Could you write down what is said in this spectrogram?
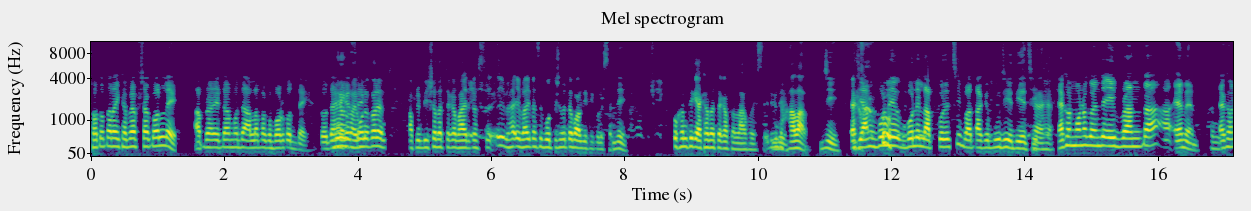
সততা রেখে ব্যবসা করলে আপনার এটার মধ্যে আল্লাহ পাকে বরকত দেয়। তো দেখা গেছে মনে করেন আপনি বিশ হাজার টাকা ভাইয়ের কাছে এই ভাই ভাইয়ের কাছে বত্রিশ হাজার টাকা মাল বিক্রি করেছেন। জি। ওখান থেকে এক হাজার টাকা আপনার লাভ হয়েছে। এটা কিন্তু হালাল। জি। জি আমি বলে বলে লাভ করেছি বা তাকে বুঝিয়ে দিয়েছি। হ্যাঁ হ্যাঁ। এখন মনে করেন যে এই ব্র্যান্ডটা এম এম এখন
